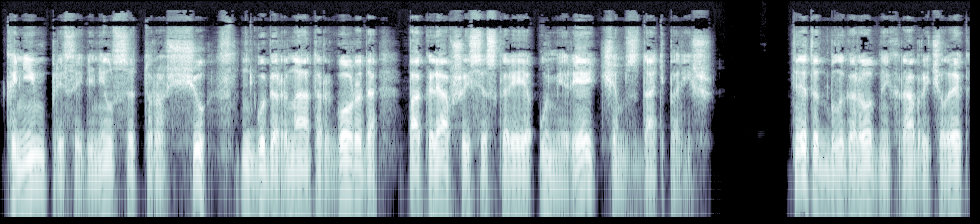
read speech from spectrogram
К ним присоединился Трощу, губернатор города, поклявшийся скорее умереть, чем сдать Париж. Этот благородный храбрый человек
